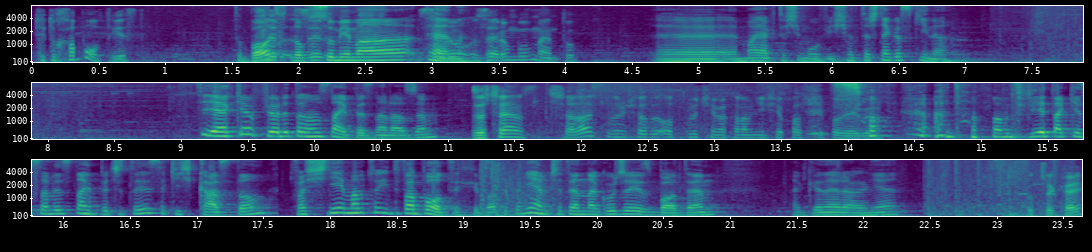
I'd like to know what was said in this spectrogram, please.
Ty to habot jest. To bot? Zero- No w zero- sumie ma ten. Zero, zero movementu. Eee, ma jak to się mówi, świątecznego skina. Ty, jak ja fiorytową snajpę znalazłem. Zacząłem strzelać, mi się od- odwróciłem, jak ona mnie się patrzy i Co? pobiegła. Adam, mam dwie takie same snajpy, czy to jest jakiś custom? Właśnie mam tutaj dwa boty chyba, tylko nie wiem, czy ten na górze jest botem. A generalnie... Poczekaj.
